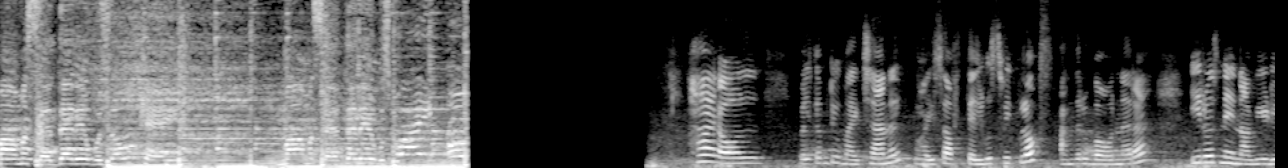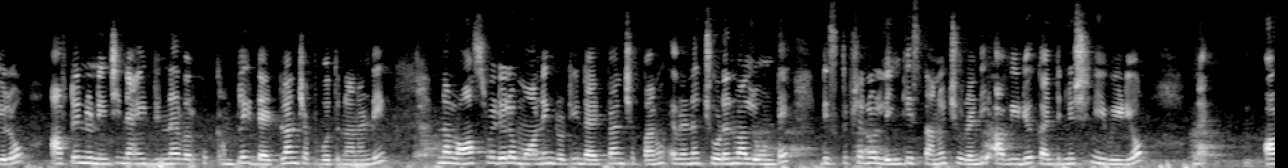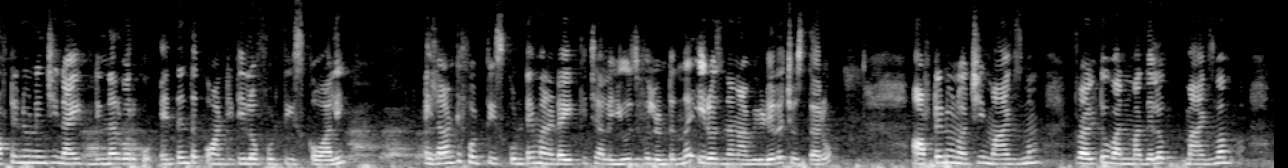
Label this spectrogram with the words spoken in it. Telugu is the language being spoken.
Mama said that it was okay. Mama said that it was quite okay. Hi all welcome to my channel voice of Telugu sweet blogs అందరూ బాగున్నారా? ఈరోజు నేను నా వీడియోలో ఆఫ్టర్నూన్ నుంచి నైట్ డిన్నర్ వరకు కంప్లీట్ డైట్ ప్లాన్ చెప్పబోతున్నానండి. నా లాస్ట్ వీడియోలో మార్నింగ్ రొటీన్ డైట్ ప్లాన్ చెప్పాను. ఎవరైనా చూడని వాళ్ళు ఉంటే డిస్క్రిప్షన్లో లింక్ ఇస్తాను. చూడండి ఆ వీడియో కంటిన్యూషన్ ఈ వీడియో ఆఫ్టర్నూన్ నుంచి నైట్ డిన్నర్ వరకు ఎంతెంత క్వాంటిటీలో ఫుడ్ తీసుకోవాలి? ఎలాంటి ఫుడ్ తీసుకుంటే మన డైట్కి చాలా యూజ్ఫుల్ ఉంటుందో ఈరోజు నా వీడియోలో చూస్తారు. ఆఫ్టర్నూన్ వచ్చి మ్యాక్సిమం ట్వెల్వ్ టు వన్ మధ్యలో మ్యాక్సిమం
